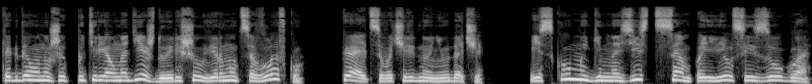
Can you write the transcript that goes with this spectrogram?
Когда он уже потерял надежду и решил вернуться в лавку, каяться в очередной неудаче, искомый гимназист сам появился из-за угла.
